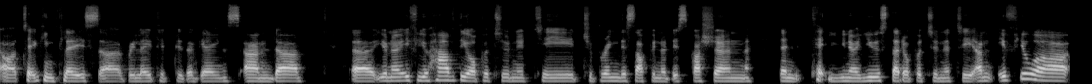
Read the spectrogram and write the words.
are taking place uh, related to the games. And uh, uh, you know, if you have the opportunity to bring this up in a discussion, then you know, use that opportunity. And if you are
